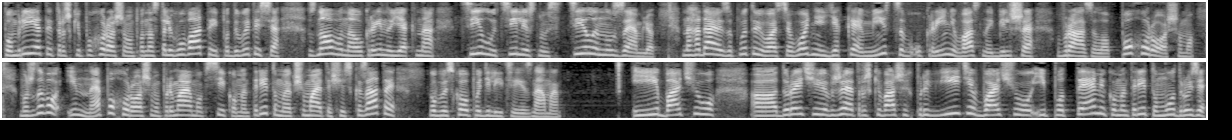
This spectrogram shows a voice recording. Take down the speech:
помріяти, трошки по-хорошому понастальгувати і подивитися знову на Україну як на цілу, цілісну, зцілену землю. Нагадаю, запитую вас сьогодні, яке місце в Україні вас найбільше вразило? По-хорошому, можливо, і не по-хорошому. Приймаємо всі коментарі, тому якщо маєте щось сказати, обов'язково поділіться із нами. І бачу, до речі, вже трошки ваших привітів. Бачу і по темі коментарі. Тому, друзі,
